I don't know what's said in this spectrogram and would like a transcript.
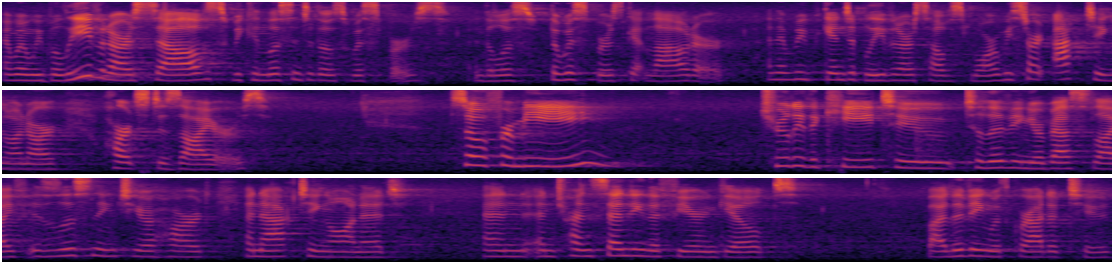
And when we believe in ourselves, we can listen to those whispers, and the, the whispers get louder. And then we begin to believe in ourselves more. We start acting on our heart's desires. So for me, truly the key to, to living your best life is listening to your heart and acting on it and, and transcending the fear and guilt by living with gratitude.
